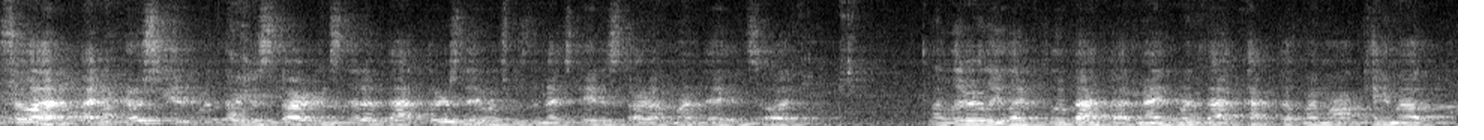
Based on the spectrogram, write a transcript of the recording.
So I, I negotiated with them to start instead of that Thursday, which was the next day to start on Monday. And so I, I literally like flew back that night, went back, packed up. My mom came up,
